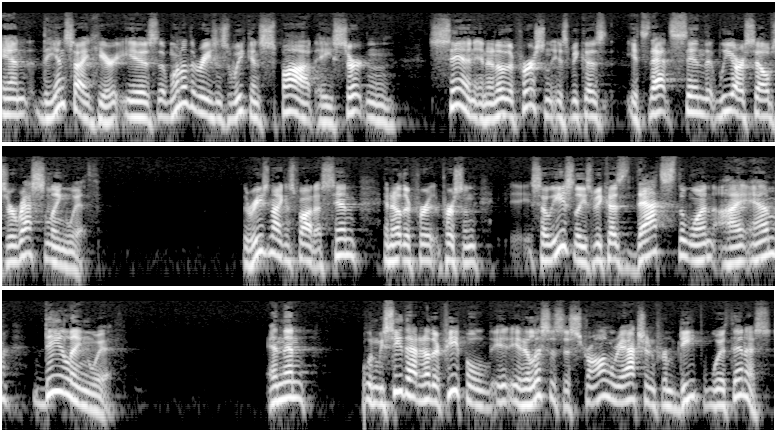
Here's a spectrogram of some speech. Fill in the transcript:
And the insight here is that one of the reasons we can spot a certain sin in another person is because it's that sin that we ourselves are wrestling with. The reason I can spot a sin in another per- person so easily is because that's the one I am dealing with. And then when we see that in other people, it, it elicits a strong reaction from deep within us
